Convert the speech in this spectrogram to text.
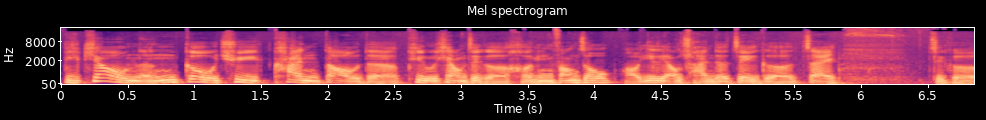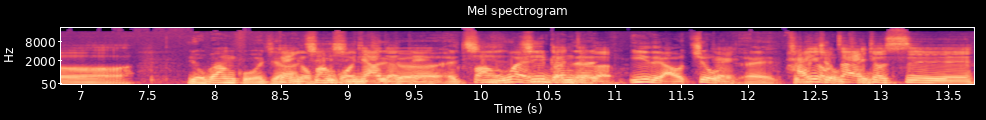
比较能够去看到的，譬如像这个和平方舟啊，医疗船的这个在这个友邦国家，对友邦国家的对访问跟这个医疗救，对，还有在就是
